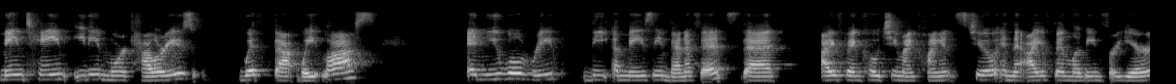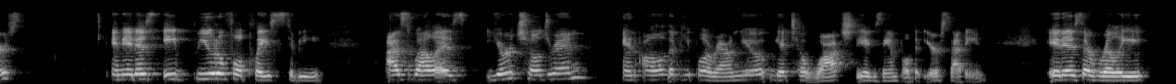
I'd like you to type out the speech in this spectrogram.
maintain eating more calories with that weight loss, and you will reap the amazing benefits that I've been coaching my clients to and that I have been living for years. And it is a beautiful place to be, as well as your children and all of the people around you get to watch the example that you're setting. It is a really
